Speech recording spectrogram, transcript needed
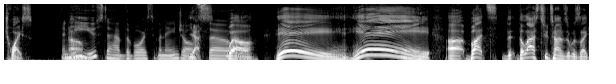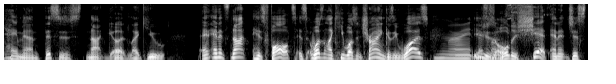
twice. And um, he used to have the voice of an angel. yes. So Well, hey, hey. Uh, but the, the last two times it was like, hey man, this is not good. Like you, and, and it's not his fault. It's, it wasn't like he wasn't trying because he was. Right. He's just old as shit. And it just,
